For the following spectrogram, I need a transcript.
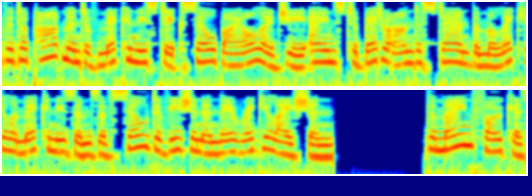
The Department of Mechanistic Cell Biology aims to better understand the molecular mechanisms of cell division and their regulation. The main focus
